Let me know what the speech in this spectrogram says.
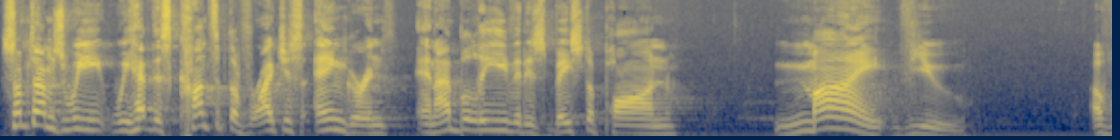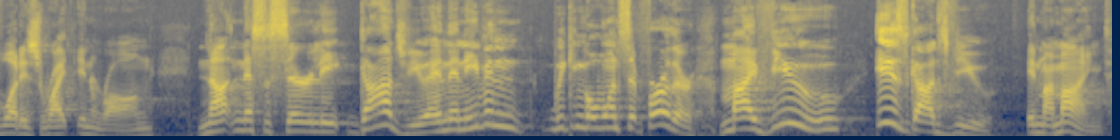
Sometimes we, we have this concept of righteous anger, and, and I believe it is based upon my view of what is right and wrong, not necessarily God's view. And then, even we can go one step further. My view is God's view in my mind.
